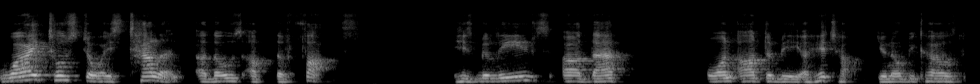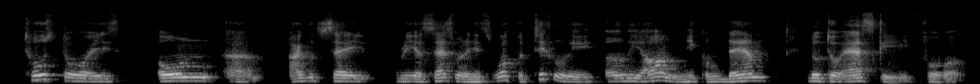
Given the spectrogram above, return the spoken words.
why Tolstoy's talent are those of the fox. His beliefs are that one ought to be a hedgehog, you know, because Tolstoy's own, um, I would say, reassessment of his work, particularly early on, he condemned Dostoevsky for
